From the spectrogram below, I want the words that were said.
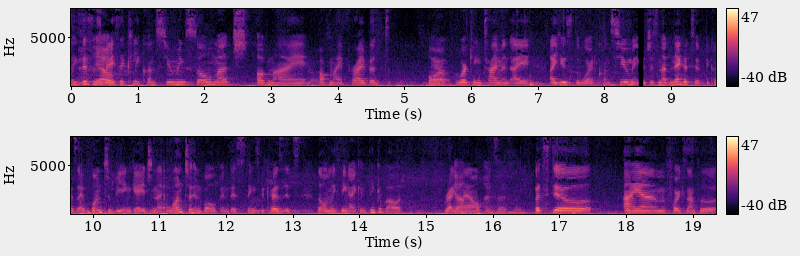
like this is Yeah. basically consuming so much of my of my private or Yeah. working time and I, I use the word consuming which is not negative because I want to be engaged and I want to involve in these things because it's the only thing I can think about right Yeah, now exactly. but still I am for example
